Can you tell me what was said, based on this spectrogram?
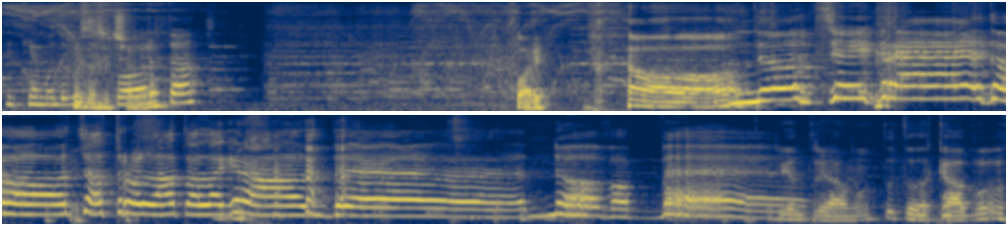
Vediamo dove Cosa ci succede? porta. Fuori. Oh! Non ci credo! Ci ha trollato alla grande! No, vabbè! Rientriamo, tutto da capo.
